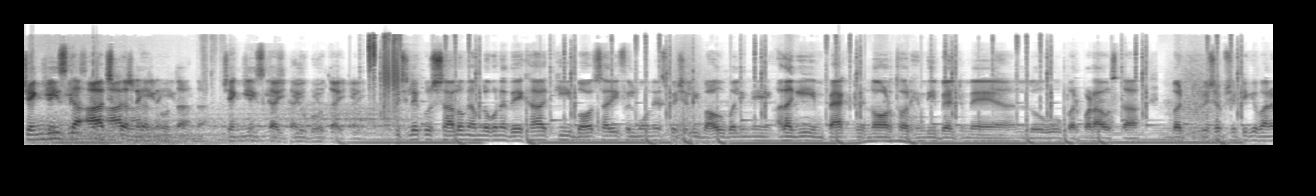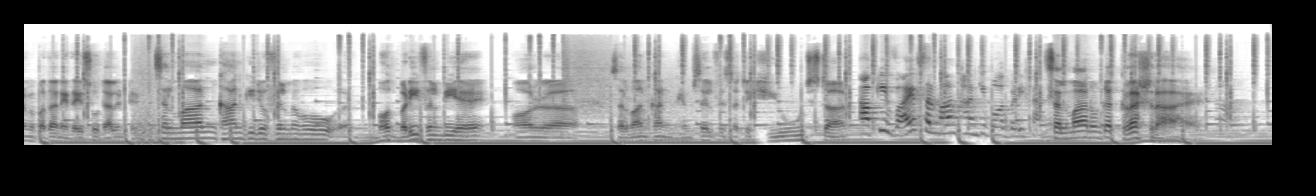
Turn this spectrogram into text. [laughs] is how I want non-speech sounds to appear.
चेंगीज का आजकल नहीं होता। चेंगीज का युग होता है पिछले कुछ सालों में हम लोगों ने देखा कि बहुत सारी फ़िल्मों ने स्पेशली बाहुबली ने अलग ही इम्पैक्ट नॉर्थ और हिंदी बेल्ट में लोगों पर पड़ा उसका। बट ऋषभ शेट्टी के बारे में पता नहीं था सो टैलेंटेड सलमान खान की जो फ़िल्म है वो बहुत बड़ी फ़िल्म भी है। और Salman Khan himself is such a huge star आपकी वाइफ सलमान खान की बहुत बड़ी फ़ैन है। सलमान उनका क्रश रहा है।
